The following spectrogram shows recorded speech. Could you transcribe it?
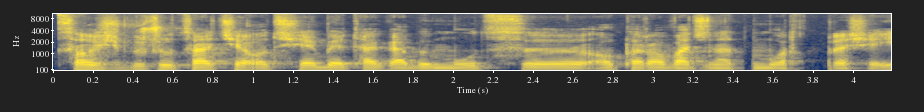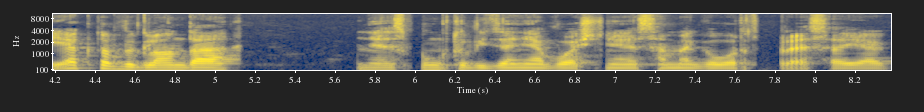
coś wrzucacie od siebie, tak aby móc y, operować na tym WordPressie. I jak to wygląda y, z punktu widzenia właśnie samego WordPressa? Jak,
